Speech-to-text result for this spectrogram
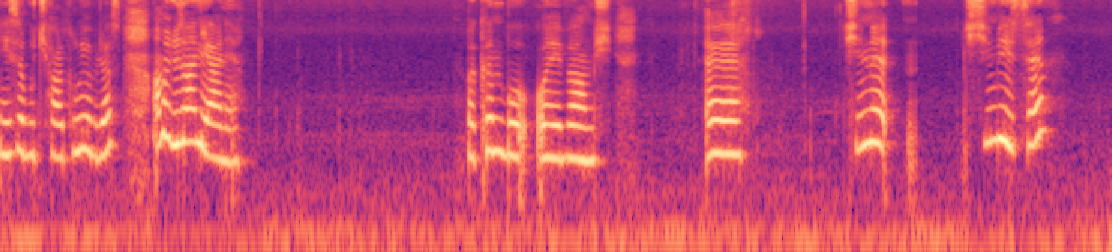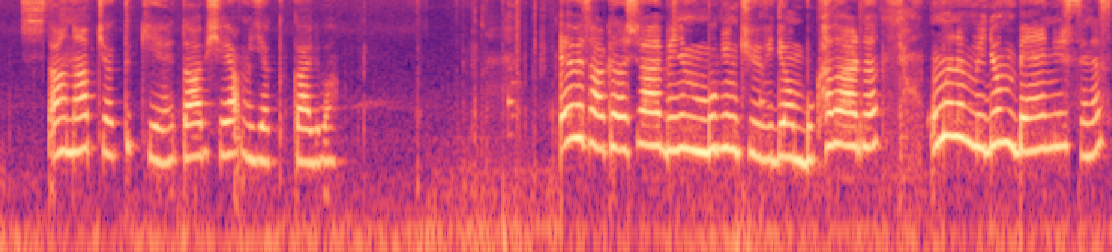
Neyse bu çarpılıyor biraz. Ama güzel yani. Bakın bu o evi almış. Ee, şimdi şimdi ise daha ne yapacaktık ki? Daha bir şey yapmayacaktık galiba. Evet arkadaşlar benim bugünkü videom bu kadardı. Umarım videomu beğenirsiniz.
